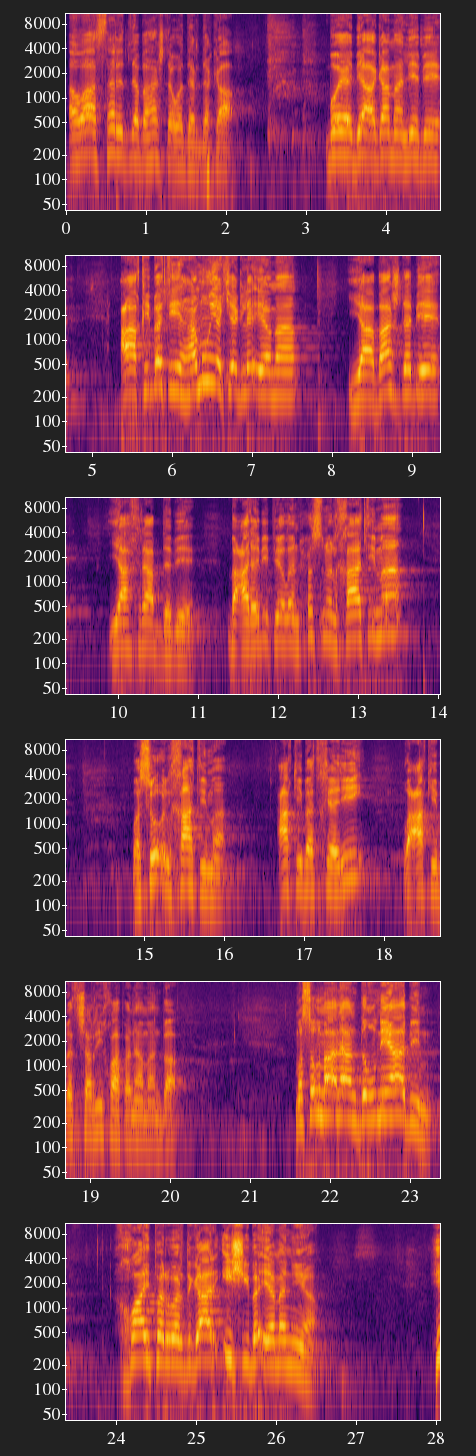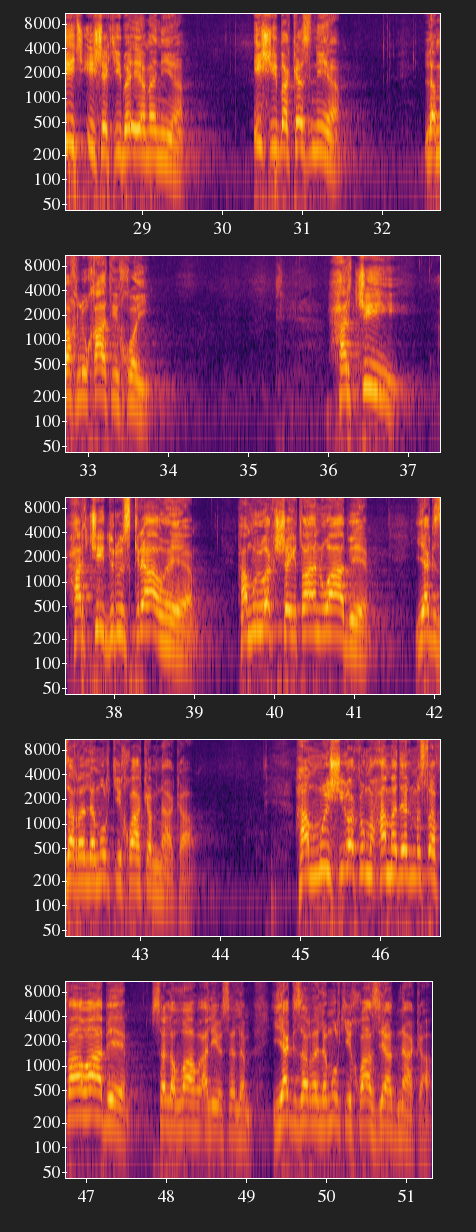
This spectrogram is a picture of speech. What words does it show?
ئەوا سرد لە بەهشتەوە دەردەکا بۆیە بێ ئاگامان لێبێ عاقبەتی هەموو یەکێک لە ئێمە یا باش دەبێ یا خراپ دەبێ بە عەربی پێڵێن حسن الخاتیمە و سوء الخاتمە عاقیبەت خێری و عاقیبەت شەڕی خوا پەنامان با مسلمانان دڵنیابین خوای پەروەردگار ئیشی بە ئێمە نییە هیچ ئیشەکی بە ئێمە نییە ئیشی بە کەس نییە لە مەخلوقاتی خۆی هەرچی هەرچی دروست کراو هەیە هەمووی وەک شەیتان وابێ یەک زەڕە لە مڵکی خواکەم ناکا هەموویشی وەکو محەممەد المستەفا وابێ سەل الله عليه وسلم یەک زەڕە لە مڵکی خوا زیاد ناکا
